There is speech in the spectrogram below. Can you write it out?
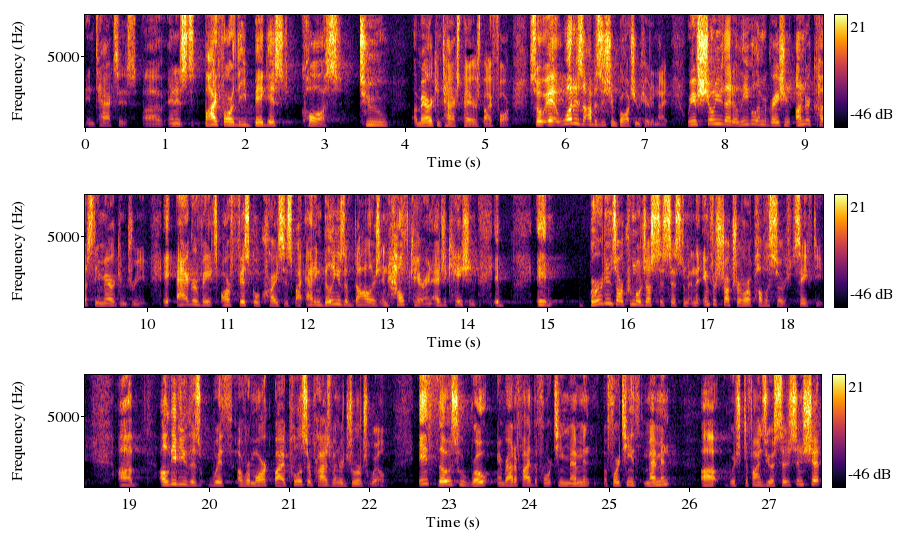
in taxes, uh, and it's by far the biggest cost to American taxpayers by far. So, it, what has opposition brought you here tonight? We have shown you that illegal immigration undercuts the American dream. It aggravates our fiscal crisis by adding billions of dollars in healthcare and education. It, it burdens our criminal justice system and the infrastructure of our public safety. Uh, I'll leave you this with a remark by Pulitzer Prize winner George Will. If those who wrote and ratified the 14th Amendment, 14th uh, Amendment uh, which defines U.S. citizenship,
